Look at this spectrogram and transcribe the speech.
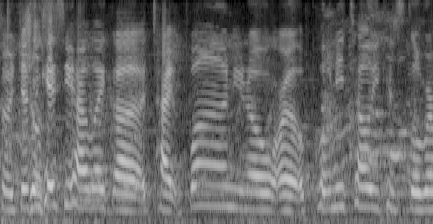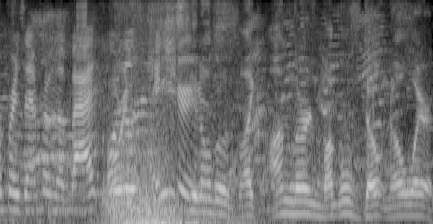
So just, in case you have like a tight bun, you know, or a ponytail, you can still represent from the back. Or, or in those case pictures. you know those like unlearned Muggles don't know where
